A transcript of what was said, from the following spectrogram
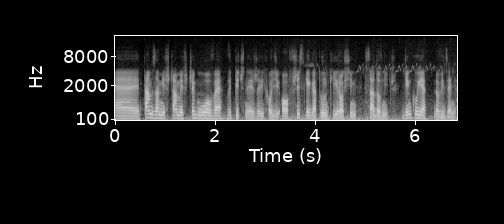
E, Tam zamieszczamy szczegółowe wytyczne, jeżeli chodzi o wszystkie gatunki roślin sadowniczych. Dziękuję, do widzenia.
